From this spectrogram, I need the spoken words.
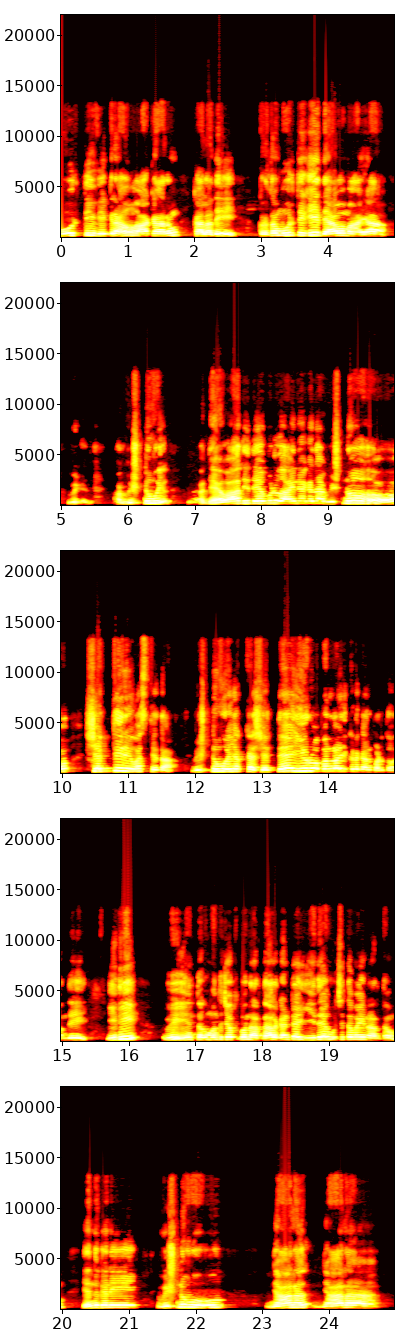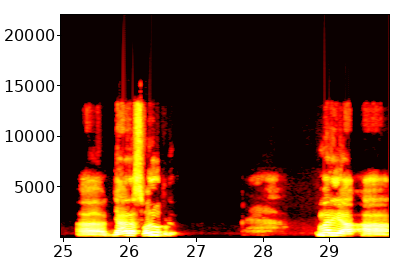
మూర్తి విగ్రహం ఆకారం కలది. కృతమూర్తికి దేవమాయ. విష్ణువు దేవాది దేవుడు ఆయనే కదా. విష్ణోహో శక్తిరివ స్థిత. విష్ణువు యొక్క శక్తే ఈ రూపంలో ఇక్కడ కనపడుతోంది. ఇది ఇంతకు ముందు చెప్పుకున్న అర్థాల కంటే ఇదే ఉచితమైన అర్థం. ఎందుకని? విష్ణువు జ్ఞాన జ్ఞాన జ్ఞాన స్వరూపుడు. మరి ఆ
